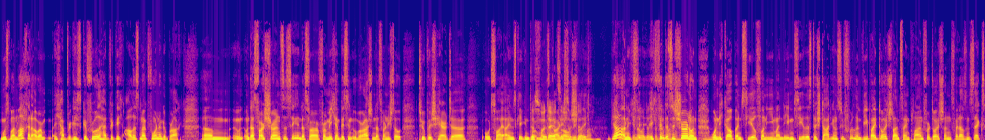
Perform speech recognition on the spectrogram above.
muss man machen, aber ich habe wirklich das Gefühl, er hat wirklich alles nach vorne gebracht. Ähm, und, und das war schön zu sehen. Das war für mich ein bisschen überraschend. Das war nicht so typisch Härte, O2-1 gegen Dortmund, ist gar nicht so schlecht. Machen. Ja, und ich, genau ich finde, das ist schön. Und, mhm. und ich glaube, ein Ziel von ihm, ein Nebenziel ist, das Stadion zu füllen, wie bei Deutschland. Sein Plan für Deutschland 2006,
